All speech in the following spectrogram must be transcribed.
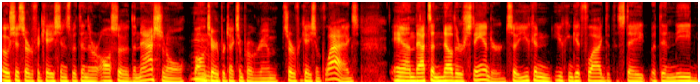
OSHA certifications, but then there are also the national mm. voluntary protection program certification flags, and that's another standard. So you can you can get flagged at the state, but then need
